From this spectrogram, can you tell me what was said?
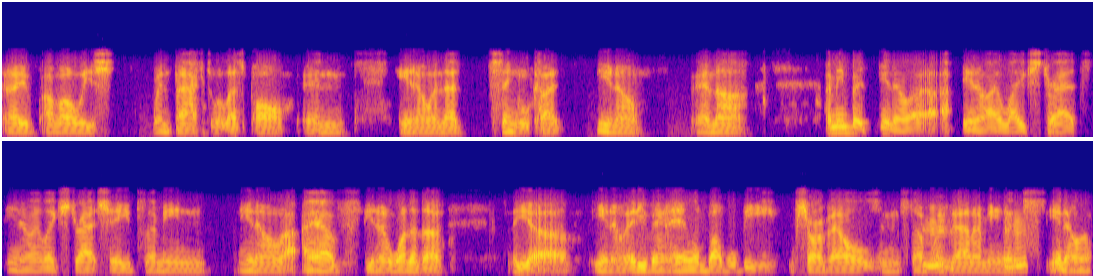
i i've always went back to a les paul and you know and that single cut you know and uh I mean, but you know, I- you know, I like strats. You know, I like strat shapes. I mean, you know, I have you know one of the the uh you know Eddie Van Halen Bumblebee Charvels and stuff like Mhm. that. I mean, Mhm. it's you know,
